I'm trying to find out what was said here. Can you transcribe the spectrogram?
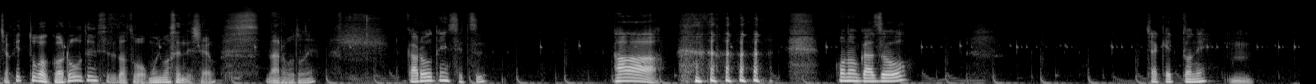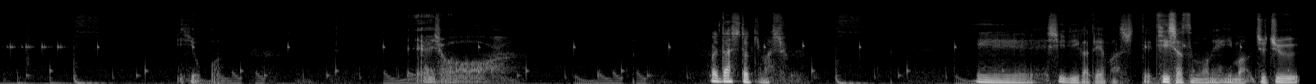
ジャケットが画廊伝説だとは思いませんでしたよ。なるほどね。画廊伝説？ああ。この画像？ジャケットね。うん。いいよ。よいしょ。これ出しときましょう。えー、CD が出まして、T シャツもね、今、受注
